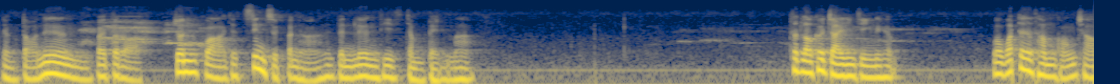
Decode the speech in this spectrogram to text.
อย่างต่อเนื่องไปตลอดจนกว่าจะสิ้นสุดปัญหาเป็นเรื่องที่จำเป็นมาก ถ้าเราเข้าใจจริง ๆนะครับ ว่าวัฒนธรรมของชาว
